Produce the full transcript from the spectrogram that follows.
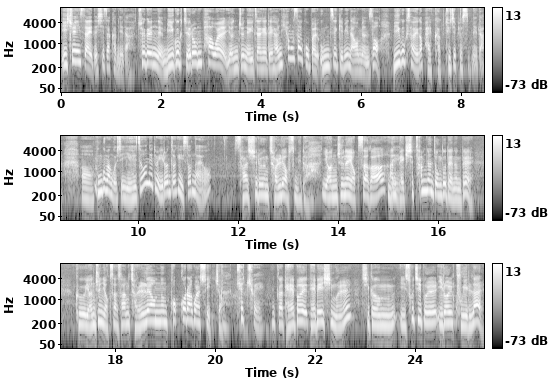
이슈 인사이드 시작합니다. 최근 미국 제롬 파월 연준 의장에 대한 형사 고발 움직임이 나오면서 미국 사회가 발칵 뒤집혔습니다. 어, 궁금한 것이 예전에도 이런 적이 있었나요? 사실은 전례 없습니다. 연준의 역사가 한 네. 113년 정도 되는데 그 연준 역사상 전례 없는 폭거라고 할 수 있죠. 최초에. 그러니까 대배, 대배심을 지금 이 소집을 1월 9일 날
